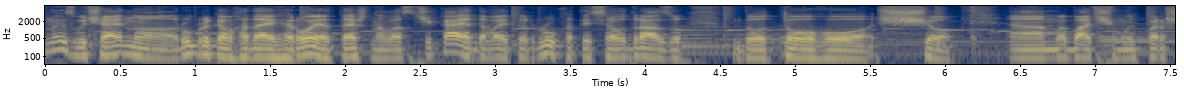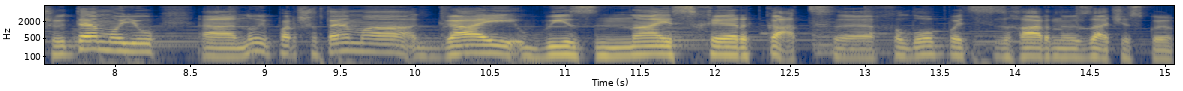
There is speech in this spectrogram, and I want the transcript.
Ну і звичайно, рубрика Вгадай героя теж на вас чекає. Давайте рухатися одразу до того, що е, ми бачимо першою темою. Е, ну і перша тема Guy with nice haircut. Е, Хлопець з гарною зачіскою.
